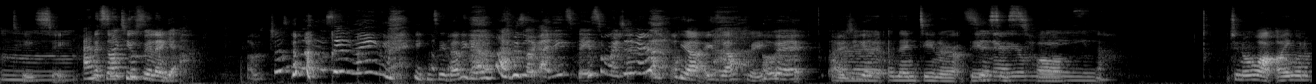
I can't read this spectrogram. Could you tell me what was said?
and tasty. And, And, it's, not like too filling. Yeah. I was just thinking the same thing. You can say that again. I was like, I need space for my dinner. yeah, exactly. Okay. Uh, and then dinner. This dinner? is tough. main. Do you know what? I'm gonna.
